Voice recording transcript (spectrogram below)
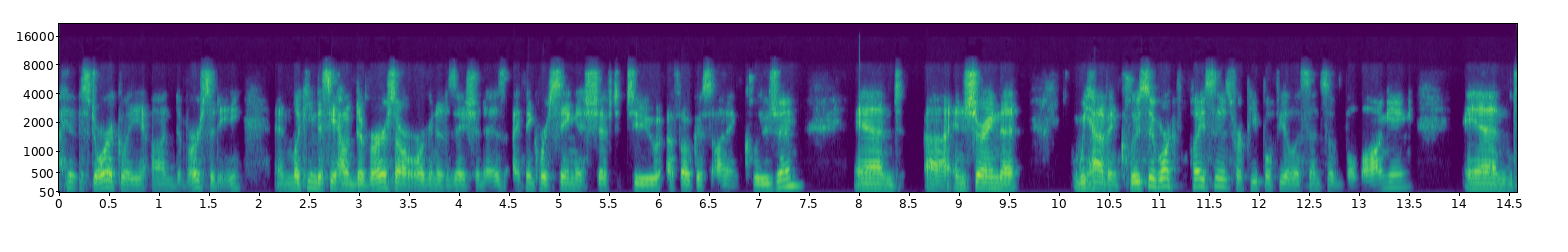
historically on diversity and looking to see how diverse our organization is, I think we're seeing a shift to a focus on inclusion and uh, ensuring that we have inclusive workplaces where people feel a sense of belonging. And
